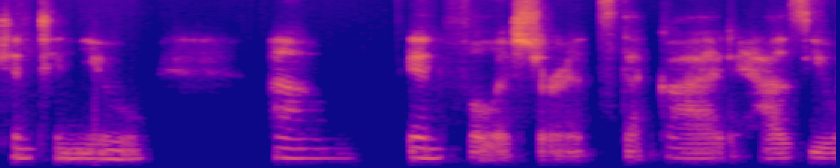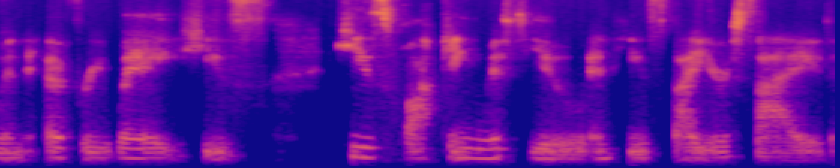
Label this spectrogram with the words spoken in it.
continue um, in full assurance that God has you in every way. He's He's walking with you and He's by your side.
